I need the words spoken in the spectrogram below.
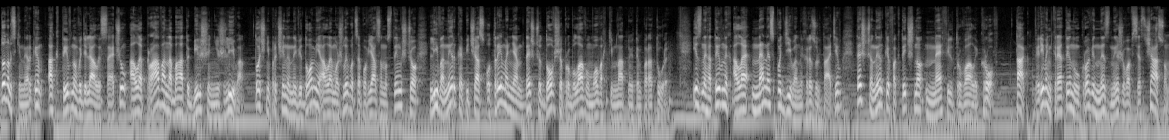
Донорські нирки активно виділяли сечу, але права набагато більше, ніж ліва. Точні причини невідомі, але можливо це пов'язано з тим, що ліва нирка під час отримання дещо довше пробула в умовах кімнатної температури. Із негативних, але не несподіваних результатів, те, що нирки фактично не фільтрували кров. Так, рівень креатину у крові не знижувався з часом.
